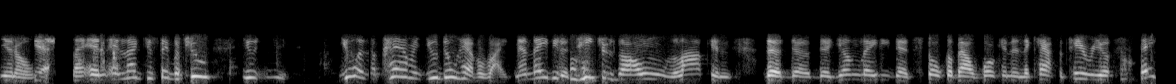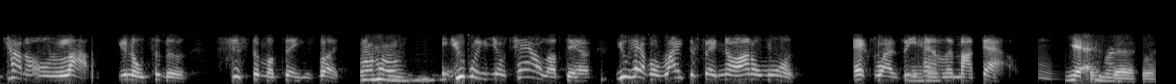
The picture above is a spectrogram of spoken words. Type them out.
You know, Yeah. And and like you say, but you you you as a parent, you do have a right. Now maybe the teachers are on lock, and the the the young lady that spoke about working in the cafeteria, they kind of on lock. You know, to the system of things. But uh-huh. mm-hmm. you bring your child up there, you have a right to say, no, I don't want X Y Z mm-hmm. handling my child. Mm-hmm. Yes. Exactly.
